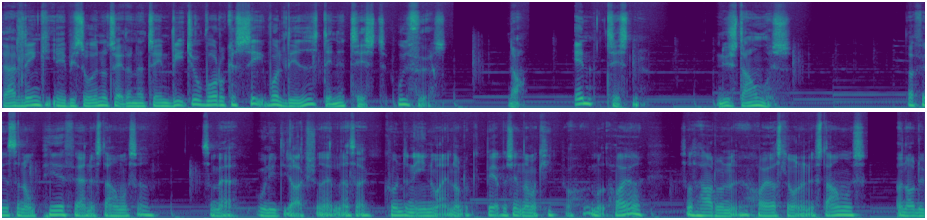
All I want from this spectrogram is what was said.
Der er et link i episodenotaterne til en video, hvor du kan se, hvorledes denne test udføres. Nå, N-testen. Nystagmus. Der findes der nogle PFR nystagmuser, som er unidirektionel, altså kun den ene vej. Når du beder patienten om at kigge på, mod højre, så har du en højre slående nystagmus, og når du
